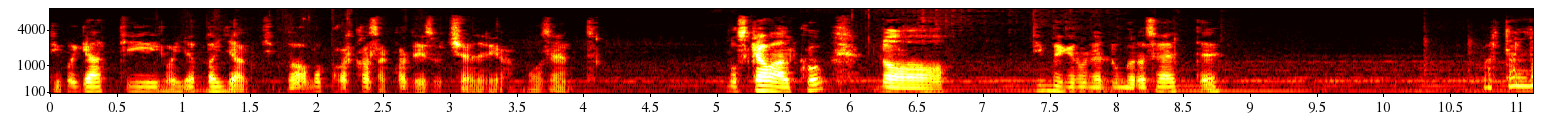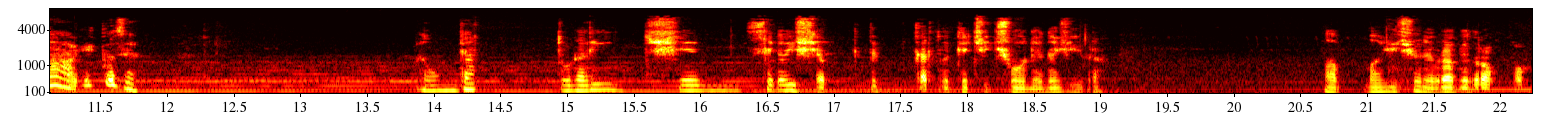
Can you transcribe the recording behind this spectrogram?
tipo i gatti con gli abbaglianti. No, ma qualcosa qua deve succedere, mo sento. Lo scavalco? No. Dimmi che non è il numero 7. Guarda là, che cos'è? È un gatto, una lince. Si capisce. Peccato ciccione è una cifra. Ma, ma ciccione proprio troppo.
